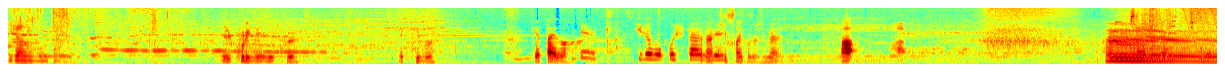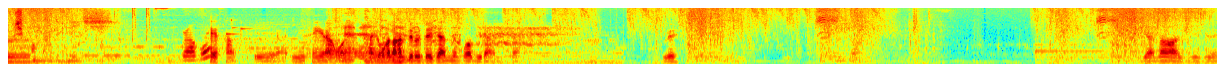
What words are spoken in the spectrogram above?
이라는 거다 1쿨이네 1쿨. active. 깼다 이거. 지가 먹고 싶다는데. 키퍼니까 조심해야지. 아. 아. 음... 뭐라고? 세상 예 인생이란 원, 네. 자기 원하는 대로 되지 않는 법이란다. 왜? 야, 난안 심심해.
